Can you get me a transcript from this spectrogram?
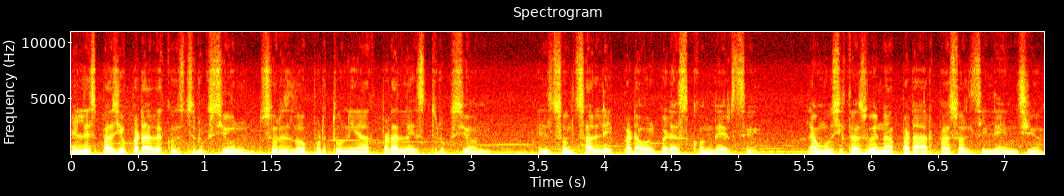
El espacio para la construcción solo es la oportunidad para la destrucción. El sol sale para volver a esconderse. La música suena para dar paso al silencio.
